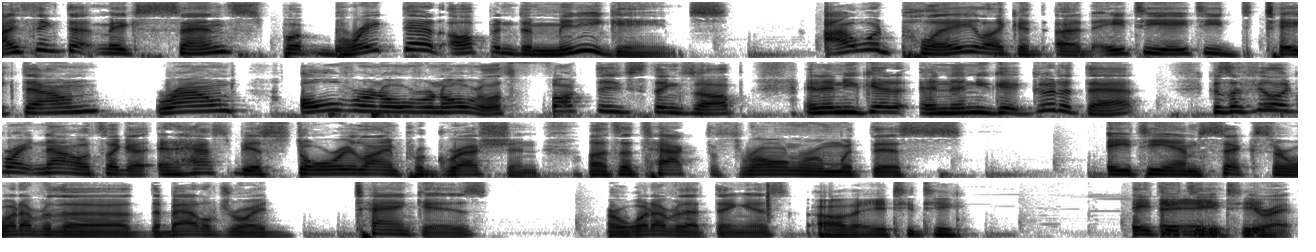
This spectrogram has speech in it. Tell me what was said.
I think that makes sense, but break that up into mini games. I would play like a, an AT-AT takedown round over and over and over. Let's fuck these things up, and then you get and then you get good at that. Because I feel like right now it's like a it has to be a storyline progression. Let's attack the throne room with this ATM six or whatever the the battle droid tank is, or whatever that thing is. Oh, the ATT. ATT. AAT. You're right.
